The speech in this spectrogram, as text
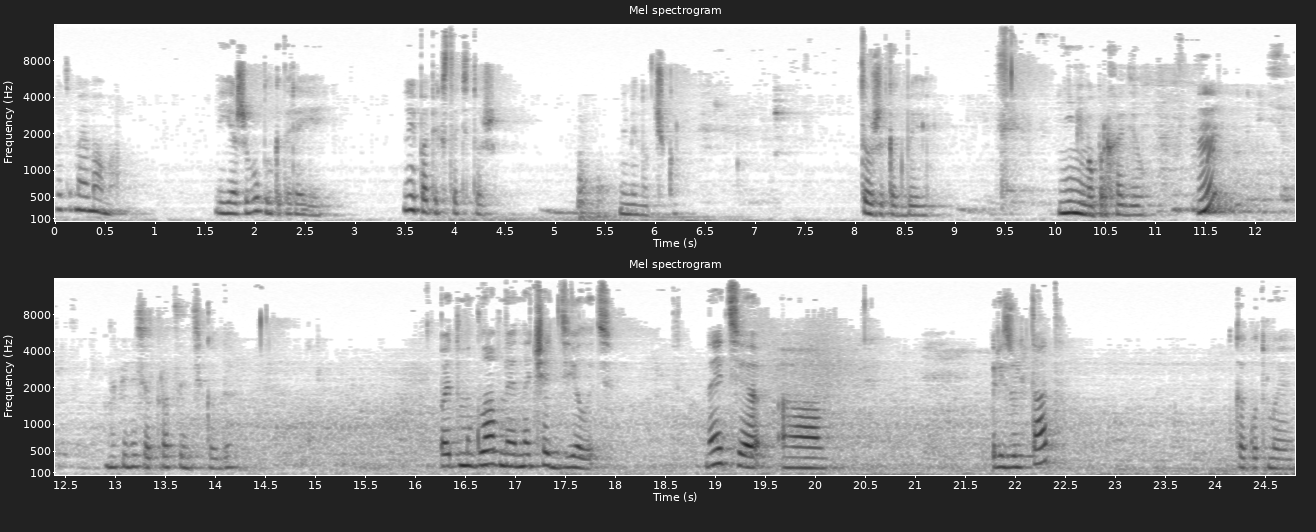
Это моя мама. И я живу благодаря ей. Ну и папе, кстати, тоже. На минуточку. Тоже как бы не мимо проходил. М? На 50 процентиков, да. Поэтому главное начать делать. Знаете, а, результат, как вот мы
